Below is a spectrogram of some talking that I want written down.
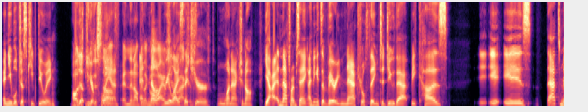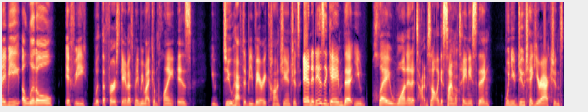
and you will just keep doing I'll the- just do your the plan stuff, and then I'll be and like, oh, not oh, I have zero realize that you're left. one action off. Yeah, and that's what I'm saying. I think it's a very natural thing to do that because it is that's maybe a little iffy with the first game. That's maybe my complaint is you do have to be very conscientious. And it is a game that you play one at a time. It's not like a simultaneous thing. When you do take your actions,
